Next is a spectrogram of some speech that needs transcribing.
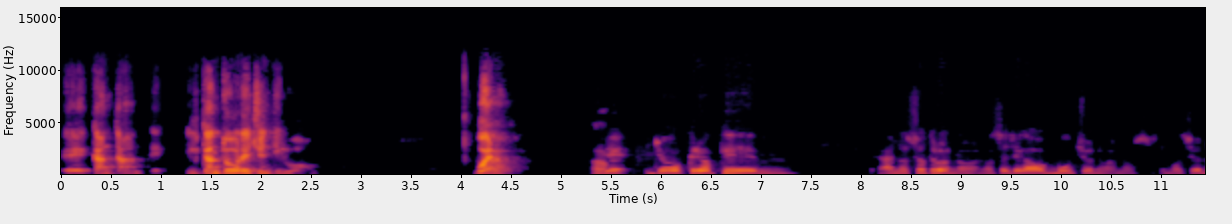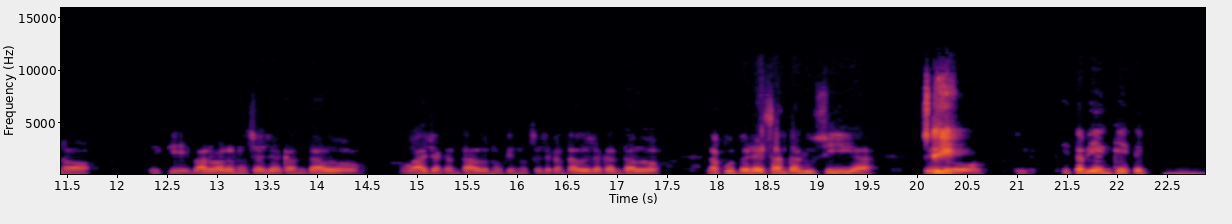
eh, cantante, il cantore gentiluomo. Bueno, Ah, Eh, Yo creo que mm, a nosotros no, nos ha llegado mucho, no- nos emocionó eh, que Bárbara nos haya cantado, o haya cantado, no que nos haya cantado, haya cantado La pulpera de Santa Lucía. Pero eh, está bien que este, mm,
